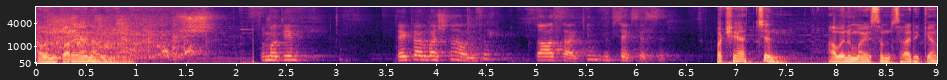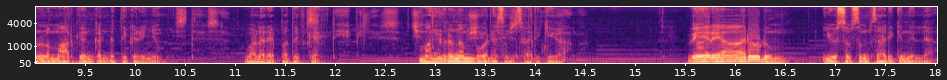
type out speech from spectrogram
അവൻ പറയാനാവുന്നില്ല. പക്ഷെ അച്ഛൻ അവനുമായി സംസാരിക്കാനുള്ള മാർഗം കണ്ടെത്തി കഴിഞ്ഞു. വളരെ പതുക്കെ മന്ത്രണം പോലെ സംസാരിക്കുക. വേറെ ആരോടും യൂസഫ് സംസാരിക്കുന്നില്ല.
